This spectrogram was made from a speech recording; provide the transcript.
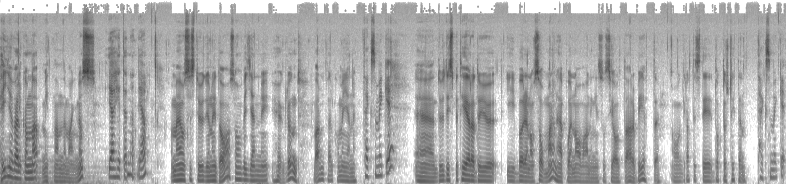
Hej och välkomna, mitt namn är Magnus. Jag heter Nadja. Och med oss i studion idag så har vi Jenny Höglund. Varmt välkommen Jenny. Tack så mycket. Eh, du disputerade ju i början av sommaren här på en avhandling i socialt arbete. Och grattis till doktorstiteln. Tack så mycket.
